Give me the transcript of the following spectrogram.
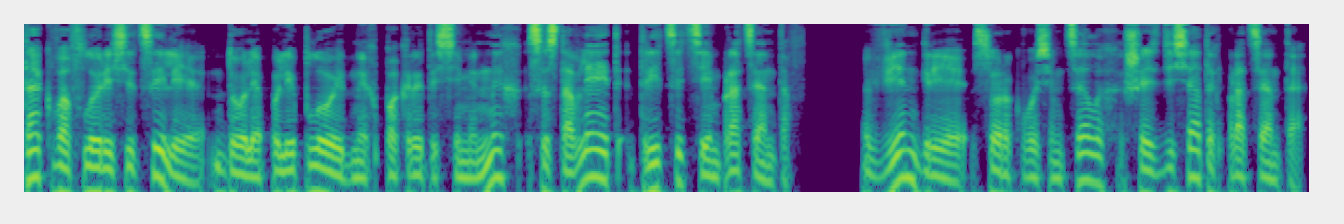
Так, во флоре Сицилии доля полиплоидных покрытосеменных составляет 37%, в Венгрии 48,6%,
